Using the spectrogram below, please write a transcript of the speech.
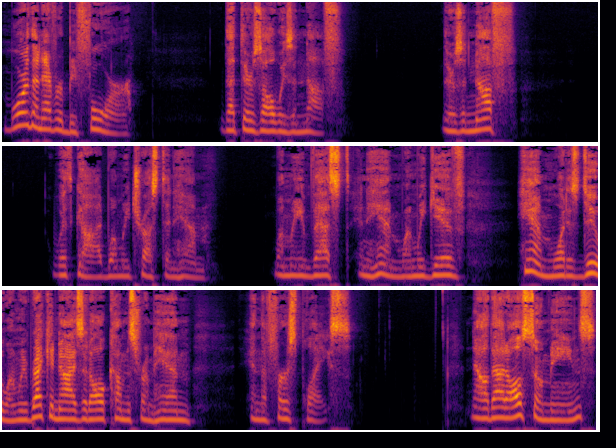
more than ever before, that there's always enough. There's enough with God when we trust in Him, when we invest in Him, when we give Him what is due, when we recognize it all comes from Him in the first place. Now, that also means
